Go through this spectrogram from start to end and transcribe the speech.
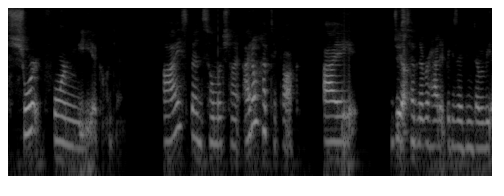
short form media content. I spend so much time. I don't have TikTok. I just Yeah. have never had it because I think that would be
